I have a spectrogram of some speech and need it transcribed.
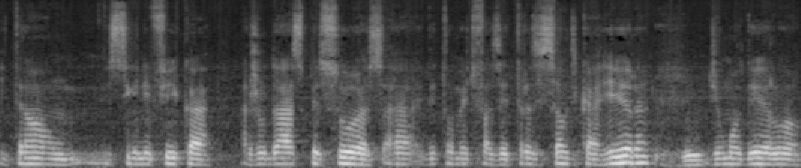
Então, isso significa ajudar as pessoas a eventualmente fazer transição de carreira uhum. de um modelo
